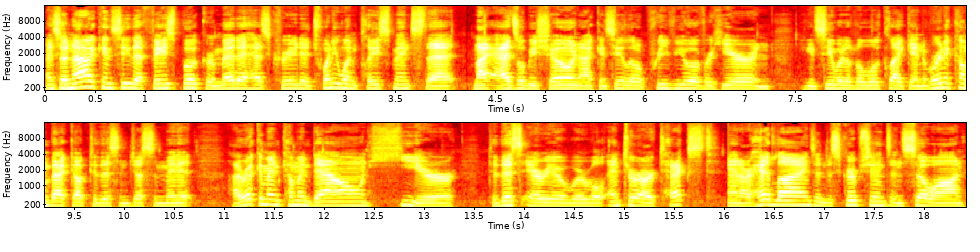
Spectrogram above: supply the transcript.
And so now I can see that Facebook or Meta has created 21 placements that my ads will be shown. I can see a little preview over here and you can see what it'll look like. And we're going to come back up to this in just a minute. I recommend coming down here to this area where we'll enter our text and our headlines and descriptions and so on.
